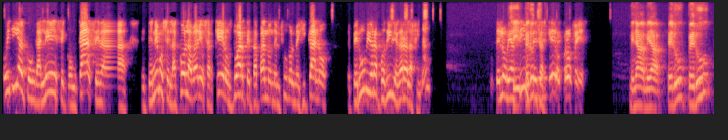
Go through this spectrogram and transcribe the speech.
hoy día con Galese, con Cáceres, eh, tenemos en la cola varios arqueros, Duarte tapando en el fútbol mexicano, Perú hubiera podido llegar a la final. Usted lo ve así, usted es arquero, profe. Mira, mira, Perú, Perú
